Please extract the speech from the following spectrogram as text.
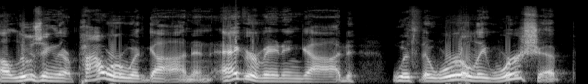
uh, losing their power with God and aggravating God with the worldly worship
